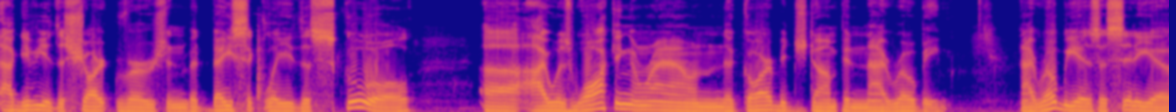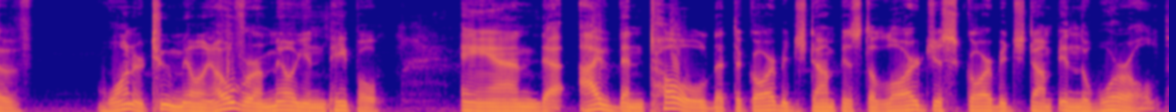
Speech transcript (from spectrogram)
I'll give you the short version, but basically, the school, uh, I was walking around the garbage dump in Nairobi. Nairobi is a city of one or two million, over a million people. And uh, I've been told that the garbage dump is the largest garbage dump in the world.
